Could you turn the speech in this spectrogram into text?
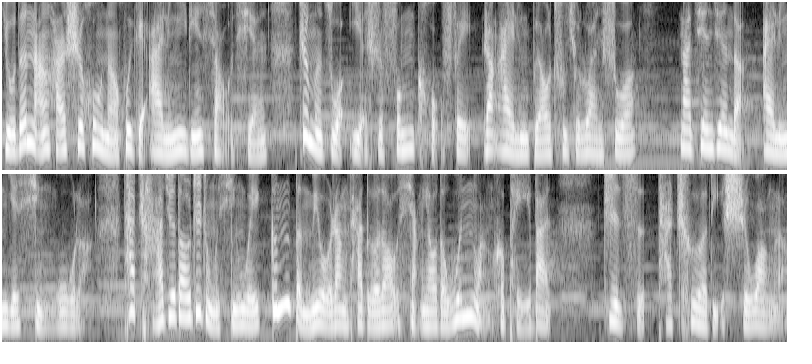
有的男孩事后呢会给艾琳一点小钱，这么做也是封口费，让艾琳不要出去乱说。那渐渐的，艾琳也醒悟了，她察觉到这种行为根本没有让她得到想要的温暖和陪伴，至此她彻底失望了。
